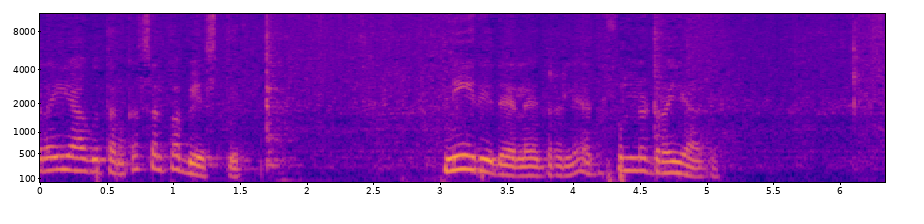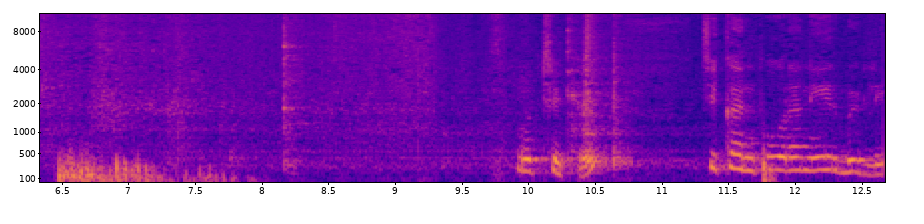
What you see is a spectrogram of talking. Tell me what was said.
ಡ್ರೈ ಆಗೋ ತನಕ ಸ್ವಲ್ಪ ಬೇಯಿಸ್ತೀನಿ. ನೀರಿದೆ ಅಲ್ಲ ಇದರಲ್ಲಿ, ಅದು ಫುಲ್ ಡ್ರೈ ಆಗಿ. ಮುಚ್ಚಿಟ್ಟು ಚಿಕನ್ ಪೂರ ನೀರು ಬಿಡಲಿ,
